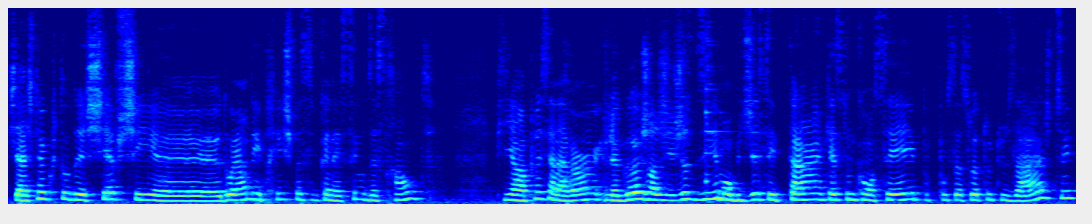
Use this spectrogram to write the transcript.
j'ai acheté un couteau de chef chez euh, Doyon des Prix. Je sais pas si vous connaissez, au 10-30. Puis en plus, il y en avait un. Le gars, genre, j'ai juste dit, mon budget, c'est tant. Qu'est-ce que tu me conseilles pour, que ça soit tout usage, tu sais.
